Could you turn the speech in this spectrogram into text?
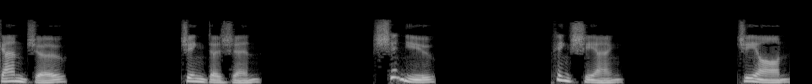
Ganzhou Jingdezhen Xinyu Pingxiang Jian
